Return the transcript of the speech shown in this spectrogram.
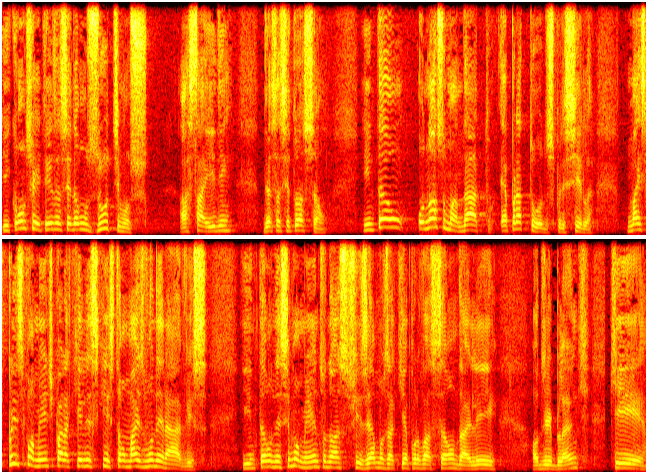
e com certeza serão os últimos a saírem dessa situação. Então, o nosso mandato é para todos, Priscila, mas principalmente para aqueles que estão mais vulneráveis. Então, nesse momento, nós fizemos aqui a aprovação da lei Aldir Blanc, que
